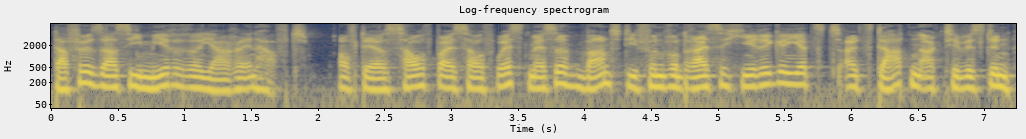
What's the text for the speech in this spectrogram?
Dafür saß sie mehrere Jahre in Haft. Auf der South by Southwest Messe warnt die 35-Jährige jetzt als Datenaktivistin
